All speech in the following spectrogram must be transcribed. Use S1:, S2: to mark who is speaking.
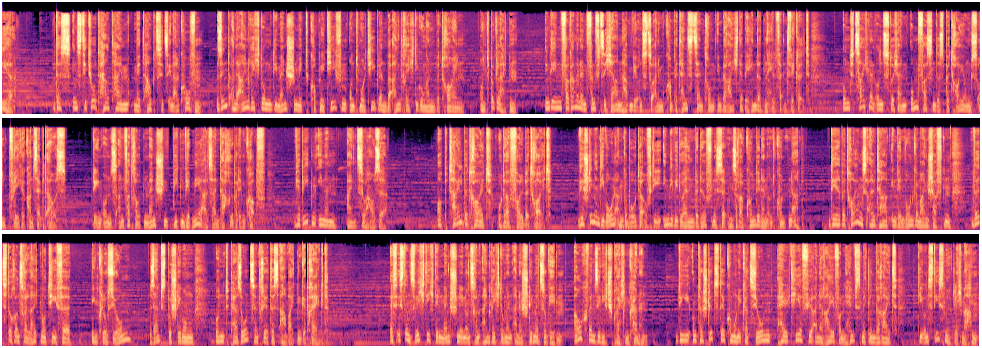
S1: Wir, das Institut Hartheim mit Hauptsitz in Alkoven, sind eine Einrichtung, die Menschen mit kognitiven und multiplen Beeinträchtigungen betreuen und begleiten. In den vergangenen 50 Jahren haben wir uns zu einem Kompetenzzentrum im Bereich der Behindertenhilfe entwickelt und zeichnen uns durch ein umfassendes Betreuungs- und Pflegekonzept aus. Den uns anvertrauten Menschen bieten wir mehr als ein Dach über dem Kopf. Wir bieten ihnen ein Zuhause. Ob teilbetreut oder vollbetreut. Wir stimmen die Wohnangebote auf die individuellen Bedürfnisse unserer Kundinnen und Kunden ab. Der Betreuungsalltag in den Wohngemeinschaften wird durch unsere Leitmotive Inklusion, Selbstbestimmung und personenzentriertes Arbeiten geprägt. Es ist uns wichtig, den Menschen in unseren Einrichtungen eine Stimme zu geben, auch wenn sie nicht sprechen können. Die unterstützte Kommunikation hält hierfür eine Reihe von Hilfsmitteln bereit, die uns dies möglich machen.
